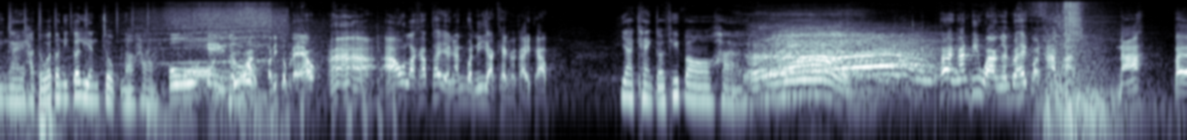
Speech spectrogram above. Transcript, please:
ยังไงค่ะ แต่ว่าตอนนี้ก็เรียนจบแล้วค่ะ โอ้เก่งนี่ลูจบกตอนนี้จบแล้วอ่าเอาละครับ ถ้าอย่างนั้นวันนี้อยากแข่งกับใครครับ อยากแข่งกับพี่ปอค่ะ ถ้างั้นพี่วางเงินไว้ให้ก่อน 5,000 นะ แต่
